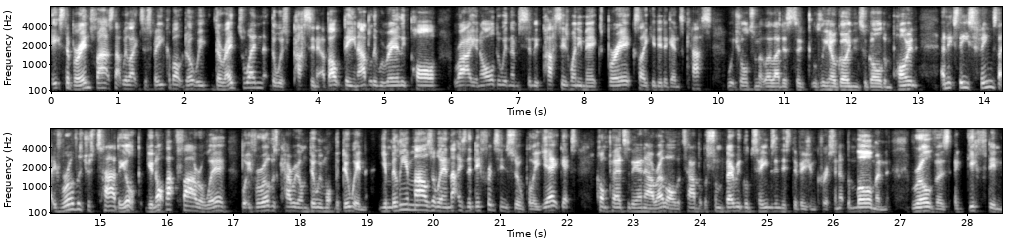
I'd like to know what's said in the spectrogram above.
it's the brain farts that we like to speak about, don't we? The Reds, when there was passing it about, Dean Hadley were really poor. Ryan all doing them silly passes when he makes breaks, like he did against Cass, which ultimately led us to you know going into Golden Point. And it's these things that if Rovers just tidy up, you're not that far away. But if Rovers carry on doing what they're doing, you're million miles away, and that is the difference in Super League. Yeah, it gets compared to the NRL all the time, but there's some very good teams in this division, Chris. And at the moment, Rovers are gifting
